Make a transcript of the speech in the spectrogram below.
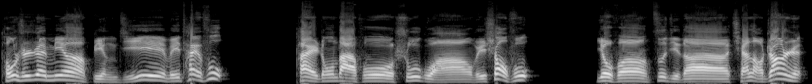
同时任命丙吉为太傅，太中大夫舒广为少傅，又封自己的前老丈人，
